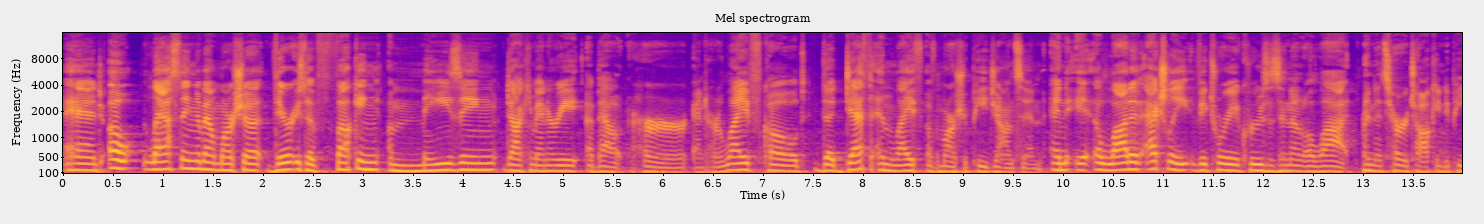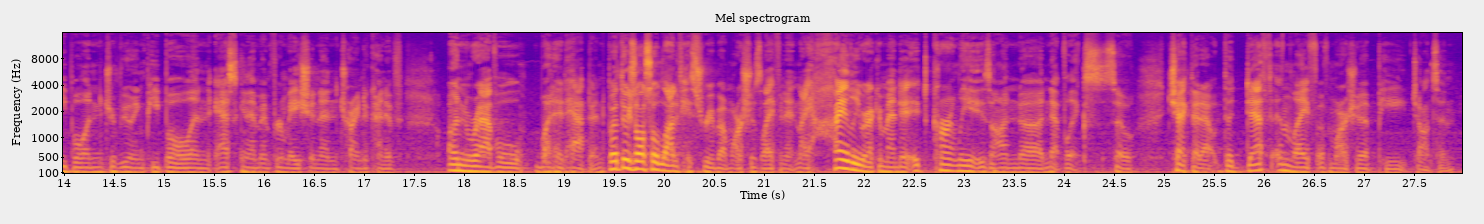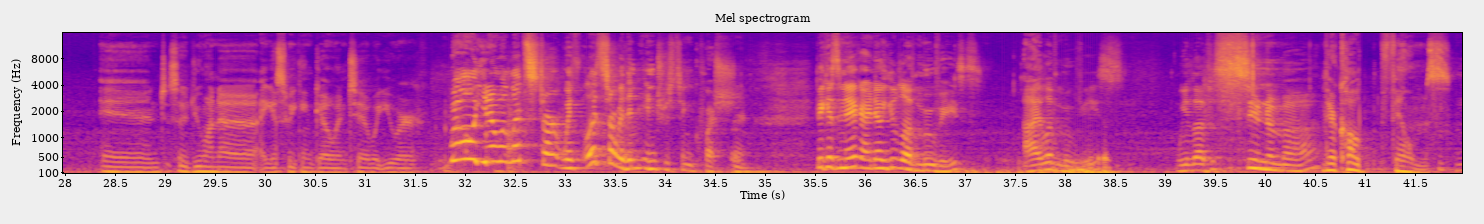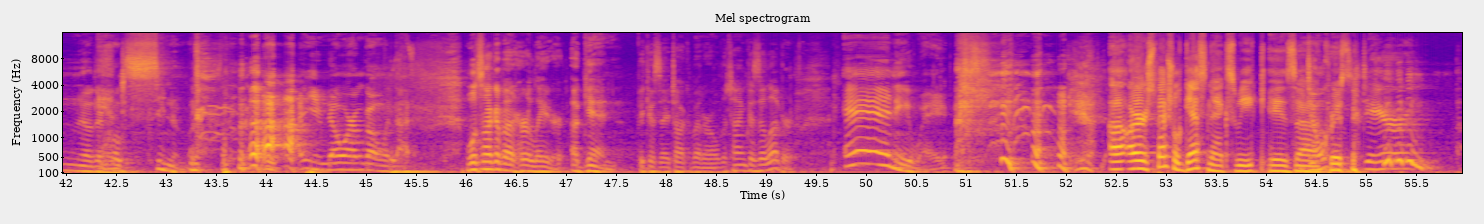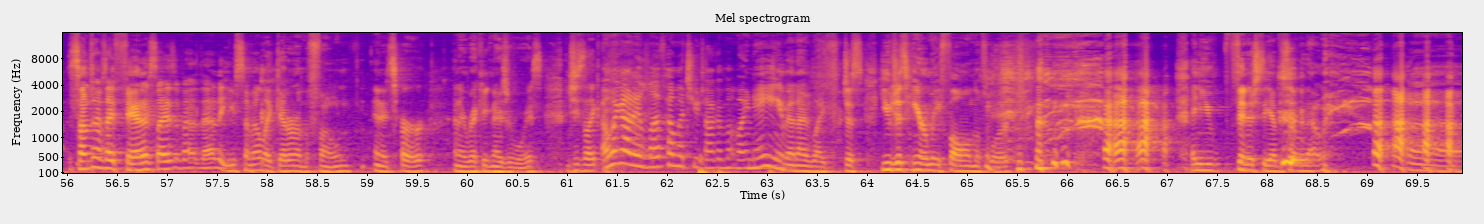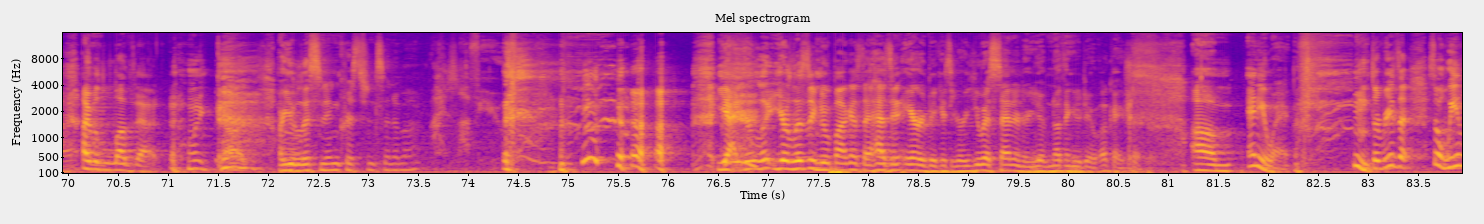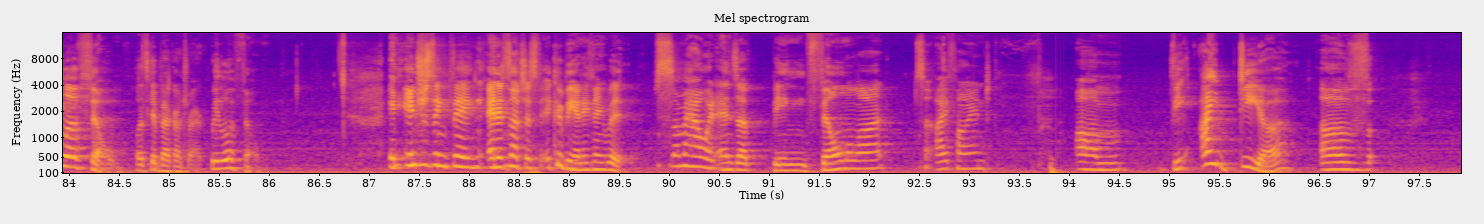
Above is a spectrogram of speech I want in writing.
and oh, last thing about Marsha, there is a fucking amazing documentary about her and her life called "The Death and Life of Marsha P. Johnson," and it, a lot of actually Victoria Cruz is in it a lot, and it's her talking to people and interviewing people and asking them information and trying to kind of unravel what had happened. But there's also a lot of history about Marsha's life in it, and I highly recommend it. It currently is on uh, Netflix, so check that out. "The Death and Life of Marsha P. Johnson." And so, do you want to? I guess we can go into what you were. Well, you know what? Let's start with let's start with an interesting question, because Nick, I know you love movies. I love movies. We love cinema. They're called films. No, they're And- called cinema. you know where I'm going with that. We'll talk about her later again because I talk about her all the time because I love her. Anyway, Uh, our special guest next week is uh, don't Chris. dare. Sometimes I fantasize about that that you somehow like get her on the phone and it's her and I recognize your voice and she's like, "Oh my god, I love how much you talk about my name," and I'm like just you just hear me fall on the floor and you finish the episode without me. I would love that. Oh my god, are you listening, Kyrsten Sinema? I love you. yeah, you're, you're listening to a podcast that hasn't aired because you're a U.S. senator. You have nothing to do. Okay, sure. Um, anyway, the reason. So we love film. Let's get back on track. We love film. An interesting thing, and it's not just. It could be anything, but somehow it ends up being film a lot. I find um, the idea of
